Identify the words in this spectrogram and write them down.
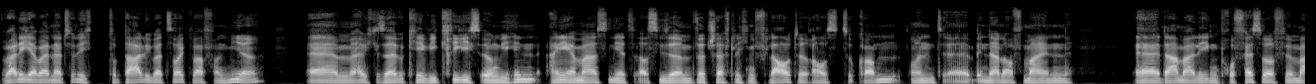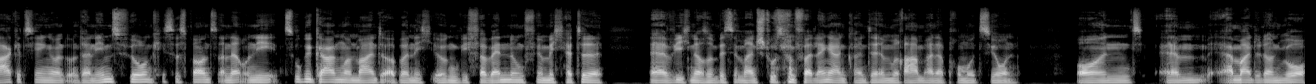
Weil ich aber natürlich total überzeugt war von mir, ähm, habe ich gesagt, okay, wie kriege ich es irgendwie hin, einigermaßen jetzt aus dieser wirtschaftlichen Flaute rauszukommen und äh, bin dann auf meinen äh, damaligen Professor für Marketing und Unternehmensführung, hieß es bei uns an der Uni, zugegangen und meinte, ob er nicht irgendwie Verwendung für mich hätte, äh, wie ich noch so ein bisschen mein Studium verlängern könnte im Rahmen einer Promotion. Und ähm, er meinte dann, ja,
